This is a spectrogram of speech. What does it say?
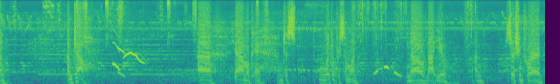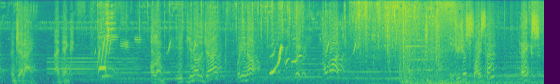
BD1. I'm Cal. Uh, yeah, I'm okay. I'm just looking for someone. No, not you. I'm searching for a, a Jedi, I think. Hold Hold on. You, you know the Jedi? What do you know? Wait, hold on. Did you just slice that? Thanks.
